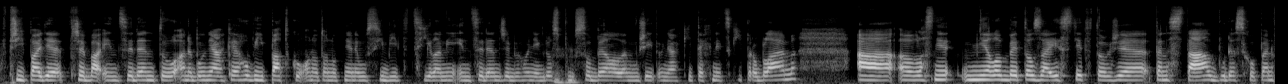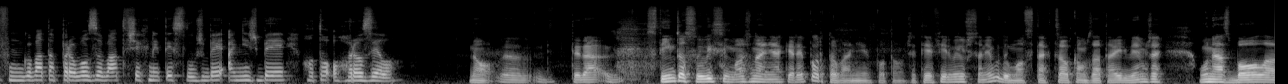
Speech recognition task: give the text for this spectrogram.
v případě třeba incidentu anebo nebo nějakého výpadku. Ono to nutně nemusí být cílený incident, že by ho někdo mhm. způsobil, ale může jít o nějaký technický problém. A vlastně mělo by to zajistit to, že ten stát bude schopen fungovat a provozovat všechny ty služby, aniž by ho to ohrozilo. No, e, teda s týmto súvisí možno aj nejaké reportovanie potom, že tie firmy už sa nebudú môcť tak celkom zatajiť. Viem, že u nás bol uh,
